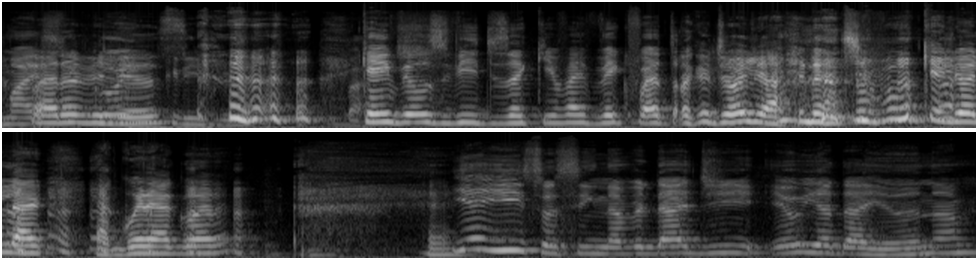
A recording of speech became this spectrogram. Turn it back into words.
Mas Maravilhoso. ficou incrível. Quem vê os vídeos aqui vai ver que foi a troca de olhar, né? tipo aquele olhar. É agora, é agora. E é isso, assim, na verdade, eu e a Dayana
